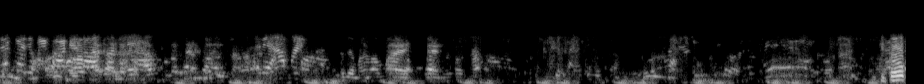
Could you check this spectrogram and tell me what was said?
ถ้าเกิดยังไม่พอเดี๋ยวรอก่อนนะคะเดี๋ยวเอาใหม่จะมาเอาใหม่แบ่งกันครับพี่ตุ๊ก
